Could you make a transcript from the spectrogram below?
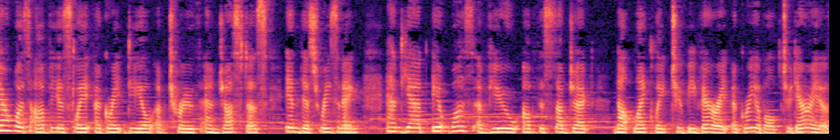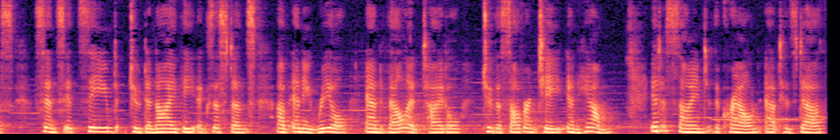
There was obviously a great deal of truth and justice in this reasoning, and yet it was a view of the subject not likely to be very agreeable to Darius, since it seemed to deny the existence of any real and valid title to the sovereignty in him. It assigned the crown at his death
